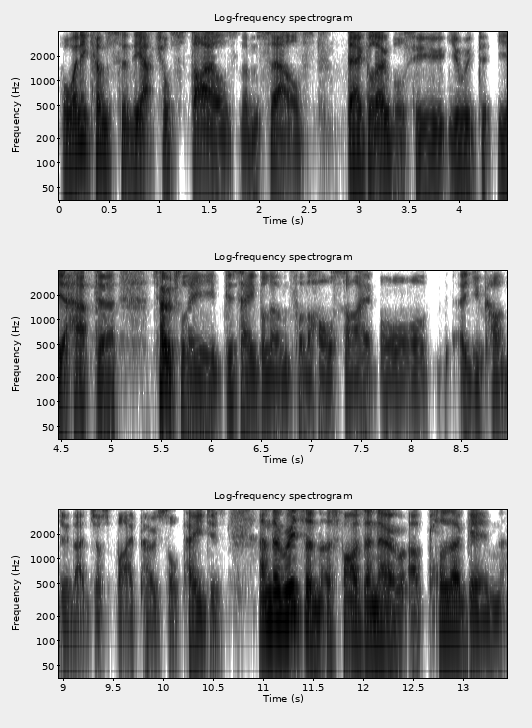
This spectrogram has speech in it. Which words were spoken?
But when it comes to the actual styles themselves, they're global so you you would you have to totally disable them for the whole site or uh, you can't do that just by posts or pages and there isn't as far as i know a plugin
